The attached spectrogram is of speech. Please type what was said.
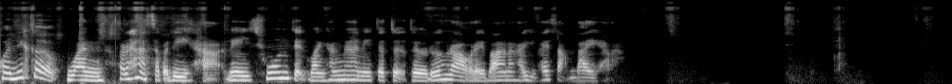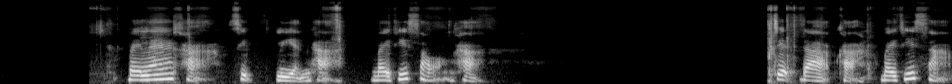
คนที่เกิดวันพฤหัสบดีค่ะ ในช่วงเจ็ดวันข้างหน้านี้จะเจอเจอเรื่องราวอะไรบ้างนะคะ อยู่ให้สามใบค่ะ ใบแรกค่ะสิบเหรียญค่ะ ใบที่สองค่ะเจ็ดดาบค่ะ ใบที่สาม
